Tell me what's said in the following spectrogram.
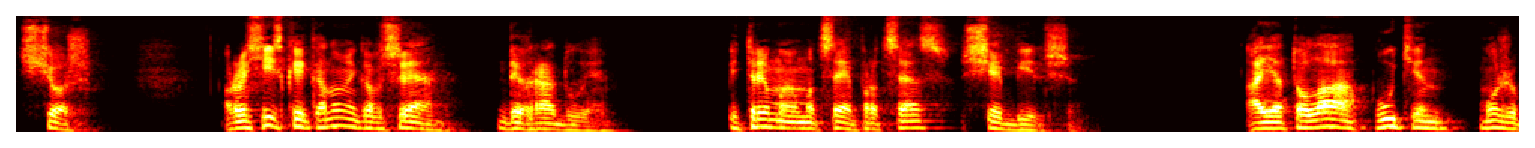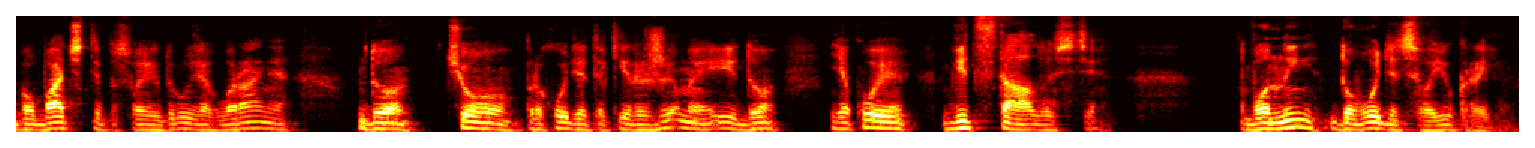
Що ж, російська економіка вже деградує. Підтримуємо цей процес ще більше. Аятола Путін може побачити по своїх друзях в Ірані, до чого приходять такі режими і до якої відсталості вони доводять свою країну.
